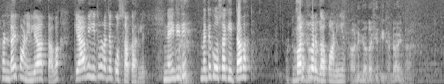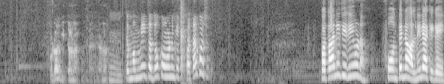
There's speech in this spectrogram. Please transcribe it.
ਠੰਡਾ ਹੀ ਪਾਣੀ ਲਿਆਤਾ ਵਾ। ਕਿਹਾ ਵੀ ਹੀ ਥੋੜਾ ਜਿਹਾ ਕੋਸਾ ਕਰ ਲੈ। ਨਹੀਂ ਦੀਦੀ ਮੈਂ ਤੇ ਕੋਸਾ ਕੀਤਾ ਵਾ। ਬਰਫ਼ ਵਰਗਾ ਪਾਣੀ ਆ। ਠੰਡ ਜ਼ਿਆਦਾ ਛੇਤੀ ਠੰਡਾ ਹੋ ਜਾਂਦਾ। ਥੋੜਾ ਕੀਤਾ ਨਾ ਕੁਛ ਜਾਣਾ ਹੂੰ ਤੇ ਮੰਮੀ ਕਦੋਂ ਕਹੋਣਗੇ ਪਤਾ ਕੁਛ? ਪਤਾ ਨਹੀਂ ਦੀਦੀ ਹੁਣ। ਫੋਨ ਤੇ ਨਾਲ ਨਹੀਂ ਲੈ ਕੇ ਗਏ।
